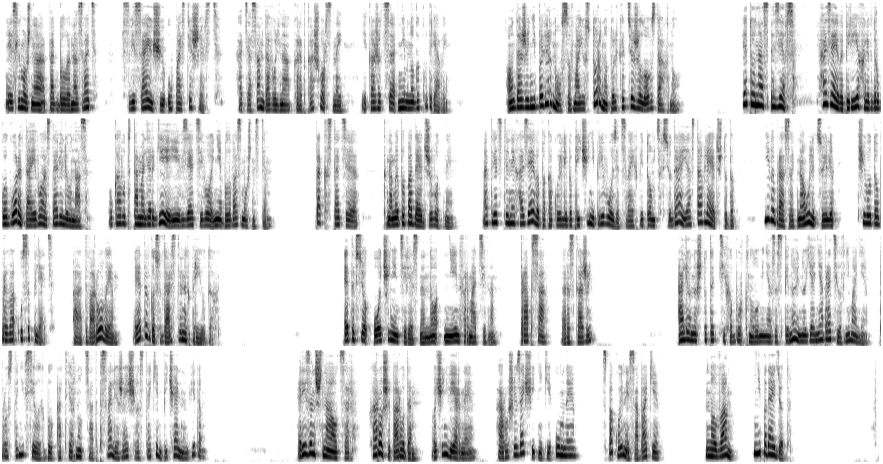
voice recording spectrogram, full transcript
если можно так было назвать, свисающую у пасти шерсть, хотя сам довольно короткошерстный и, кажется, немного кудрявый. Он даже не повернулся в мою сторону, только тяжело вздохнул. «Это у нас Зевс. Хозяева переехали в другой город, а его оставили у нас. У кого-то там аллергия, и взять его не было возможности. Так, кстати, к нам и попадают животные. Ответственные хозяева по какой-либо причине привозят своих питомцев сюда и оставляют, чтобы не выбрасывать на улицу или чего доброго усыплять. А дворовые – это в государственных приютах. Это все очень интересно, но не информативно. Про пса расскажи. Алена что-то тихо буркнула у меня за спиной, но я не обратил внимания. Просто не в силах был отвернуться от пса, лежащего с таким печальным видом. Ризеншнауцер. Хорошая порода. Очень верные. Хорошие защитники. Умные. Спокойные собаки. Но вам не подойдет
